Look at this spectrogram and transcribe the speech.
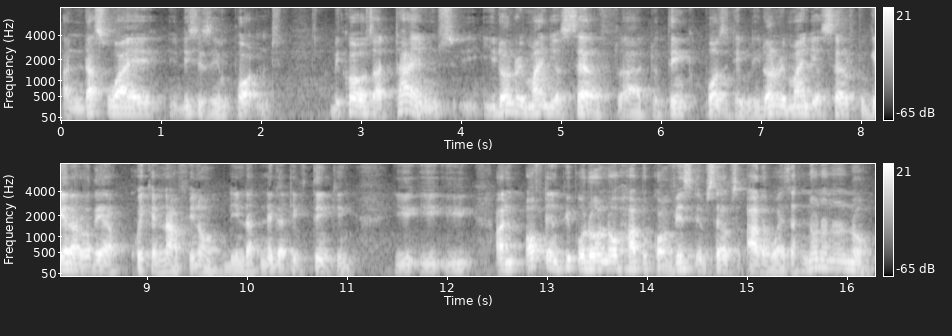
and that's why this is important. Because at times you don't remind yourself uh, to think positively. You don't remind yourself to get out of there quick enough, you know, in that negative thinking. You, you, you, and often people don't know how to convince themselves otherwise that no, no, no, no.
